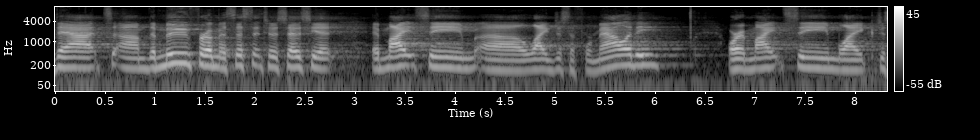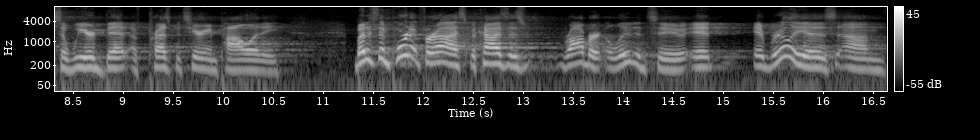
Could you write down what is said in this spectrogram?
that um, the move from assistant to associate, it might seem uh, like just a formality, or it might seem like just a weird bit of Presbyterian polity. But it's important for us because, as Robert alluded to, it, it really is, um,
